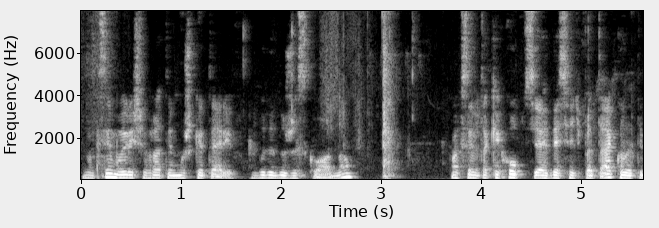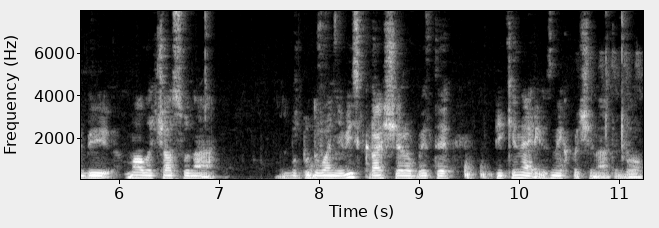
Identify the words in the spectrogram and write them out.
Максим вирішив грати мушкетерів. Буде дуже складно. Максим, в таких опціях 10 ПТ, коли тобі мало часу на будування військ, краще робити пікінерів, з них починати, бо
